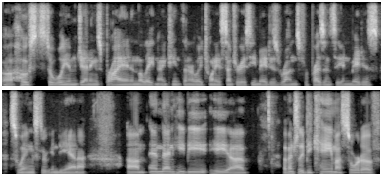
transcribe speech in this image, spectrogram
uh, hosts to William Jennings Bryan in the late 19th and early 20th century as he made his runs for presidency and made his swings through Indiana. Um, and then he be he uh, eventually became a sort of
